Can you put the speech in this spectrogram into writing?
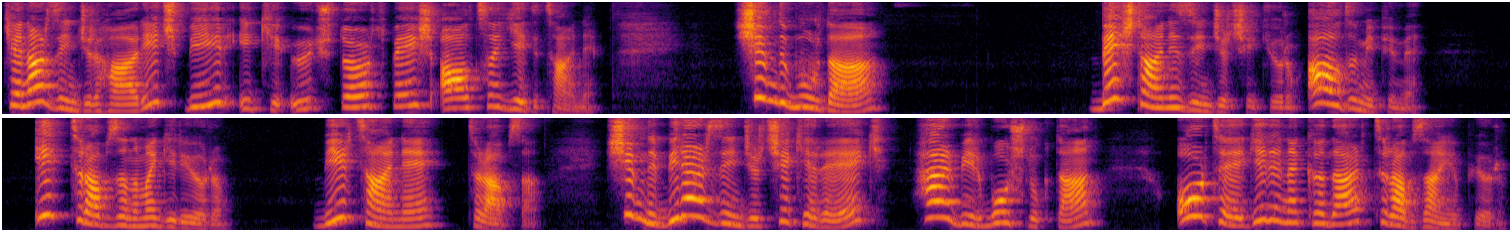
Kenar zincir hariç 1, 2, 3, 4, 5, 6, 7 tane. Şimdi burada 5 tane zincir çekiyorum. Aldım ipimi. İlk trabzanıma giriyorum. Bir tane trabzan. Şimdi birer zincir çekerek her bir boşluktan ortaya gelene kadar trabzan yapıyorum.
